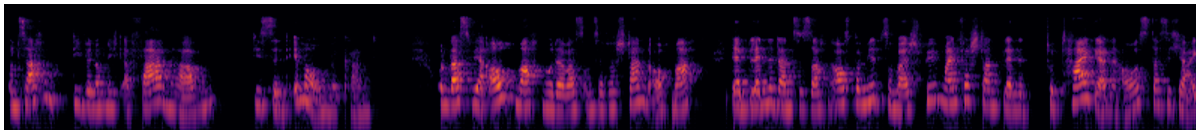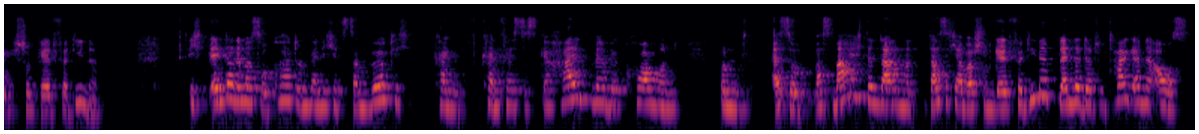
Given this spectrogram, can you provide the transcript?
Und Sachen, die wir noch nicht erfahren haben, die sind immer unbekannt. Und was wir auch machen oder was unser Verstand auch macht, der blendet dann so Sachen aus. Bei mir zum Beispiel, mein Verstand blendet total gerne aus, dass ich ja eigentlich schon Geld verdiene. Ich denke dann immer so, Gott, und wenn ich jetzt dann wirklich kein, kein festes Gehalt mehr bekomme und, und also was mache ich denn dann, dass ich aber schon Geld verdiene, blendet er total gerne aus.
